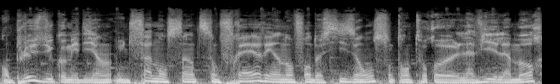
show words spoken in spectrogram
En plus du comédien, une femme enceinte, son frère et un enfant de 6 ans sont entre la vie et la mort.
